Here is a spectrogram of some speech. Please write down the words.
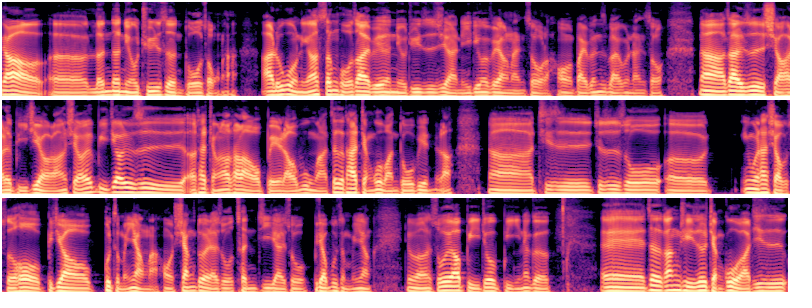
要呃，人的扭曲是很多种啦啊！如果你要生活在别人扭曲之下，你一定会非常难受啦哦，百分之百会难受。那再就是小孩的比较，然后小孩比较就是呃，他讲到他老北老母嘛，这个他讲过蛮多遍的啦。那其实就是说呃，因为他小时候比较不怎么样嘛，哦，相对来说成绩来说比较不怎么样，对吧？所以要比就比那个，呃，这个刚其实就讲过啊，其实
